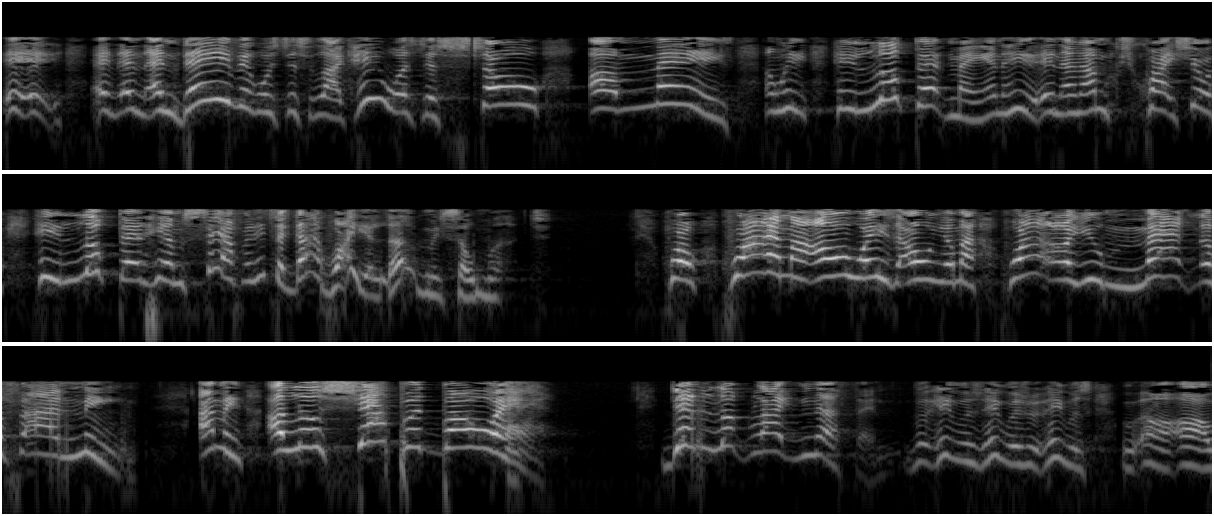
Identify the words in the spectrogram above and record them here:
it, and, and, and David was just like, he was just so amazed. And he, he looked at man, he, and, and I'm quite sure he looked at himself and he said, God, why you love me so much? Well, why am I always on your mind? Why are you magnifying me? I mean, a little shepherd boy didn't look like nothing. He was he was he was uh, uh,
